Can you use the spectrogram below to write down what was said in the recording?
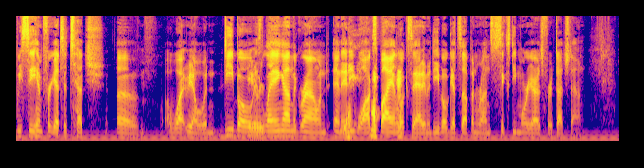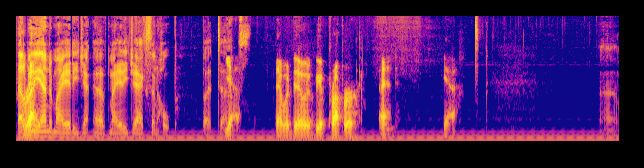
we see him forget to touch. Uh, a wi- you know, when Debo is laying on the ground and Eddie walks by and looks at him, and Debo gets up and runs 60 more yards for a touchdown. That'll be the end of my Eddie of my Eddie Jackson hope. But uh, yes. That would that would be a proper end. Yeah. Um,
